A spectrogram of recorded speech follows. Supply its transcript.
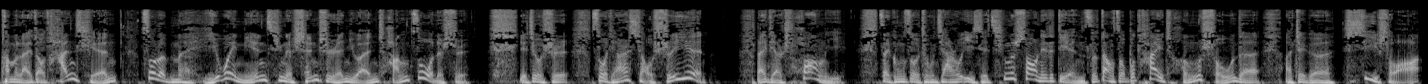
他们来到坛前，做了每一位年轻的神职人员常做的事，也就是做点小实验，来点创意，在工作中加入一些青少年的点子，当做不太成熟的啊这个戏耍。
